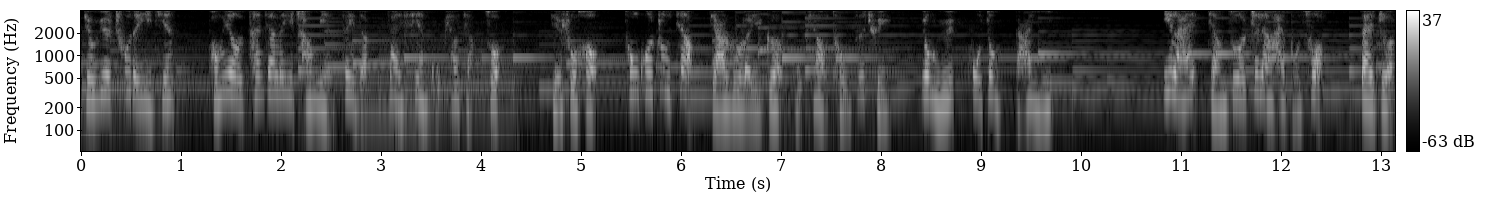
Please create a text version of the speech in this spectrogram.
九月初的一天，朋友参加了一场免费的在线股票讲座，结束后通过助教加入了一个股票投资群，用于互动答疑。一来讲座质量还不错，再者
